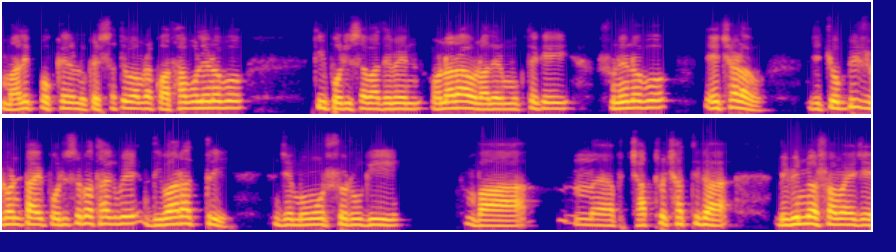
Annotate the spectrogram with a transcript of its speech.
মালিক পক্ষের লোকের সাথেও আমরা কথা বলে নেব। কি পরিষেবা দেবেন? ওনারা ওনাদের মুখ থেকেই শুনে নেব। এছাড়াও যে চব্বিশ ঘন্টায় পরিষেবা থাকবে দিবারাত্রি, যে মুমূর্ষ রুগী বা ছাত্রছাত্রীরা বিভিন্ন সময়ে যে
